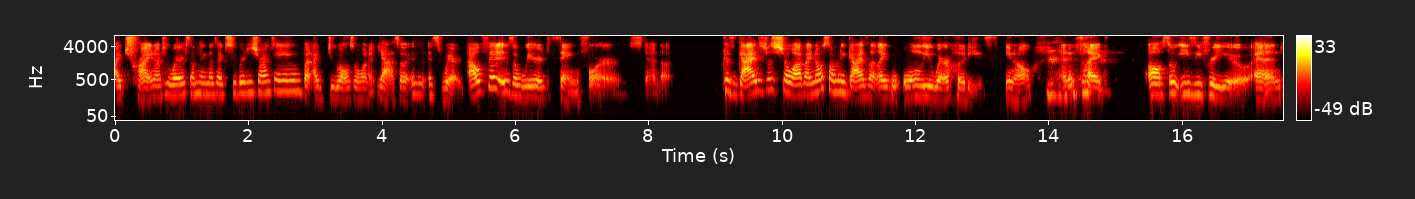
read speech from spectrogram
I try not to wear something that's like super distracting, but I do also want to, yeah, so it, it's weird. Outfit is a weird thing for stand up because guys just show up. I know so many guys that like only wear hoodies, you know, and it's like, oh, so easy for you. And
